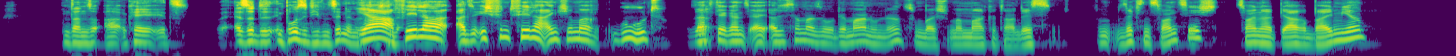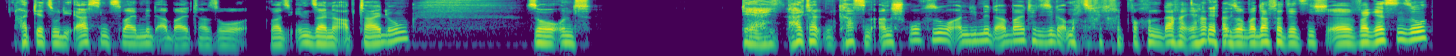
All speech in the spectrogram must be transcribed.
und dann so, ah, okay, jetzt, also im positiven Sinne. Ja, Fehler, also ich finde Fehler eigentlich immer gut. Sag dir ganz ehrlich, also ich sag mal so, der Manu, ne, zum Beispiel, mein Marketer, der ist 26, zweieinhalb Jahre bei mir, hat jetzt so die ersten zwei Mitarbeiter so quasi in seiner Abteilung. So, und der hat halt einen krassen Anspruch so an die Mitarbeiter. Die sind gerade mal zweieinhalb Wochen da, ja. Also man darf das jetzt nicht äh, vergessen so.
